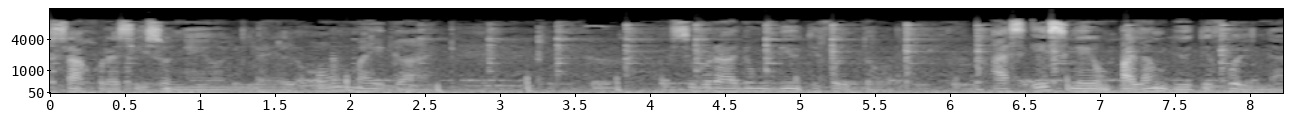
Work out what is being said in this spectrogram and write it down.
Sakura season ngayon. Dahil, oh my God. Siguradong beautiful to. As is, ngayon palang beautiful na.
